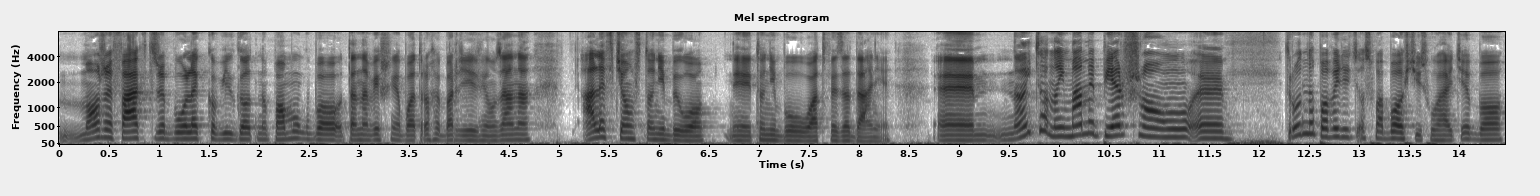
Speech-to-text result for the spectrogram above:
może fakt, że było lekko wilgotno pomógł, bo ta nawierzchnia była trochę bardziej związana, ale wciąż to nie było, e, to nie było łatwe zadanie. No i co? No i mamy pierwszą Trudno powiedzieć o słabości, słuchajcie, bo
